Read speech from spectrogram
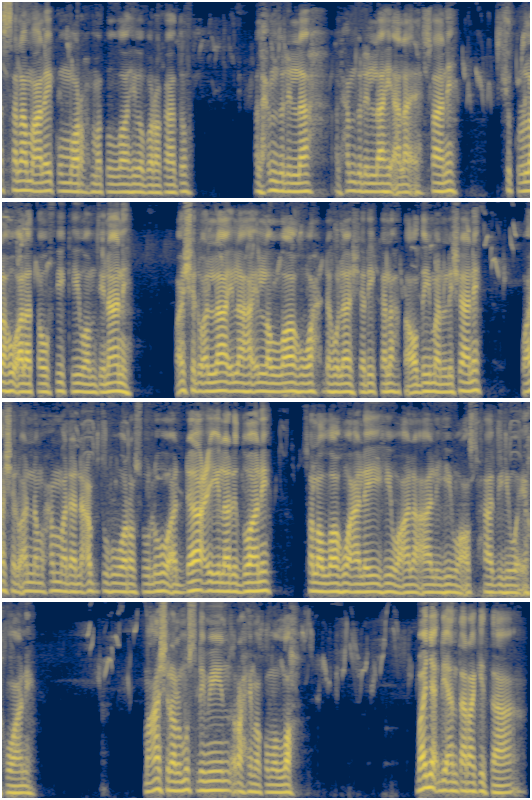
Assalamualaikum warahmatullahi wabarakatuh. Alhamdulillah, alhamdulillahi ala ihsanih. Syukrullahu ala taufiqi wa amtinanih. Wa asyhadu an la ilaha illallah wahdahu la syarikalah ta'ziman li syanih. Wa asyhadu anna Muhammadan abduhu wa rasuluhu ad-da'i ila ridwanih. Sallallahu alaihi wa ala alihi wa ashabihi wa ikhwanih. Ma'asyiral muslimin rahimakumullah. Banyak di antara kita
